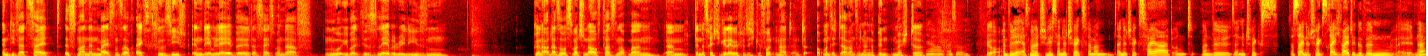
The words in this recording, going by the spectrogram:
in dieser Zeit ist man dann meistens auch exklusiv in dem Label. Das heißt, man darf nur über dieses Label releasen. Genau, da muss man schon aufpassen, ob man ähm, denn das richtige Label für sich gefunden hat und ob man sich daran so lange binden möchte. Ja, also Ja. man will ja erstmal natürlich seine Tracks, wenn man seine Tracks feiert und man will seine Tracks, dass seine Tracks Reichweite gewinnen, weil, ne,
